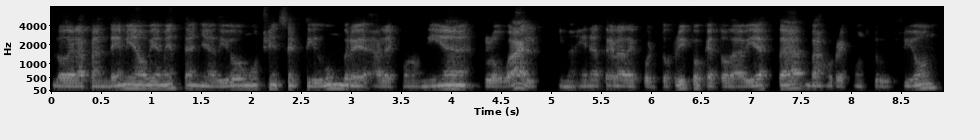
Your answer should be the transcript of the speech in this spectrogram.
lo de la pandemia obviamente añadió mucha incertidumbre a la economía global. Imagínate la de Puerto Rico, que todavía está bajo reconstrucción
